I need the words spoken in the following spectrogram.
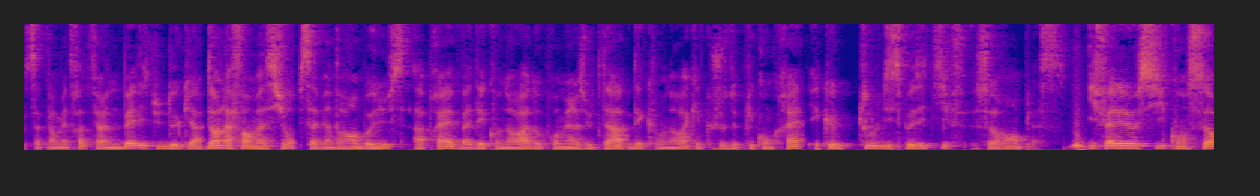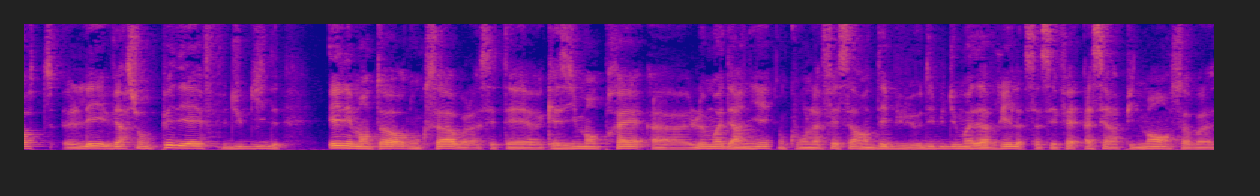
ça permettra de faire une belle étude de cas dans la formation. Ça viendra en bonus après, bah, dès qu'on aura nos premiers résultats, dès qu'on aura quelque chose de plus concret et que tout le dispositif sera en place. Il fallait aussi qu'on sorte les versions PDF du guide Elementor. Donc ça, voilà, c'était euh, quasiment prêt euh, le mois dernier. Donc on l'a fait ça en début, au début du mois d'avril. Ça s'est fait assez rapidement. Ça, voilà,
